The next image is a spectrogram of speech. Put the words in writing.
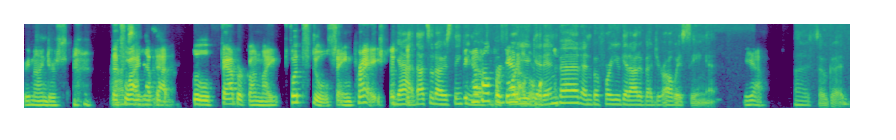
reminders. that's Absolutely. why I have that little fabric on my footstool saying pray. yeah, that's what I was thinking because of. I'll forget before you get in bed and before you get out of bed, you're always seeing it. Yeah. That is so good.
